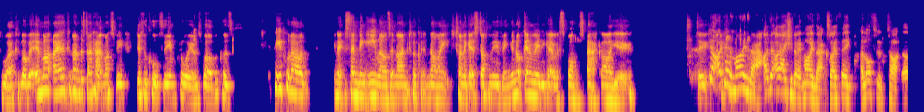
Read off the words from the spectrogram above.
to work as well. But I can understand how it must be difficult for the employer as well because people are, you know, sending emails at nine o'clock at night trying to get stuff moving. You're not going to really get a response back, are you? So yeah, I don't mind that. I, I actually don't mind that because I think a lot of time, uh,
